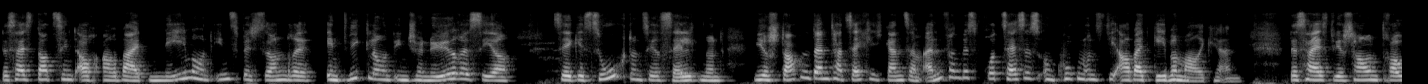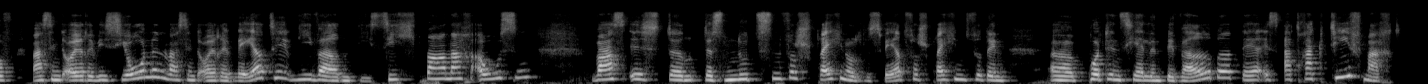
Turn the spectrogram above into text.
Das heißt, dort sind auch Arbeitnehmer und insbesondere Entwickler und Ingenieure sehr, sehr gesucht und sehr selten. Und wir starten dann tatsächlich ganz am Anfang des Prozesses und gucken uns die Arbeitgebermarke an. Das heißt, wir schauen drauf, was sind eure Visionen, was sind eure Werte, wie werden die sichtbar nach außen was ist äh, das Nutzenversprechen oder das Wertversprechen für den äh, potenziellen Bewerber, der es attraktiv macht,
